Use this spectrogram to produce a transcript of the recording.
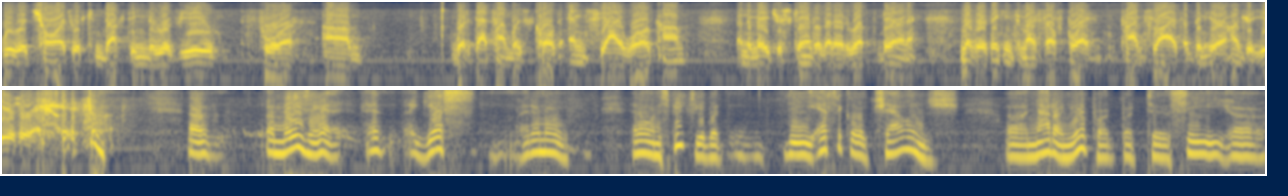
we were charged with conducting the review for um, what at that time was called MCI WorldCom and the major scandal that had erupted there. And I remember thinking to myself, boy, time flies. I've been here a hundred years already. uh, amazing. I, I guess, I don't know, I don't want to speak for you, but the ethical challenge, uh, not on your part, but to see uh,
